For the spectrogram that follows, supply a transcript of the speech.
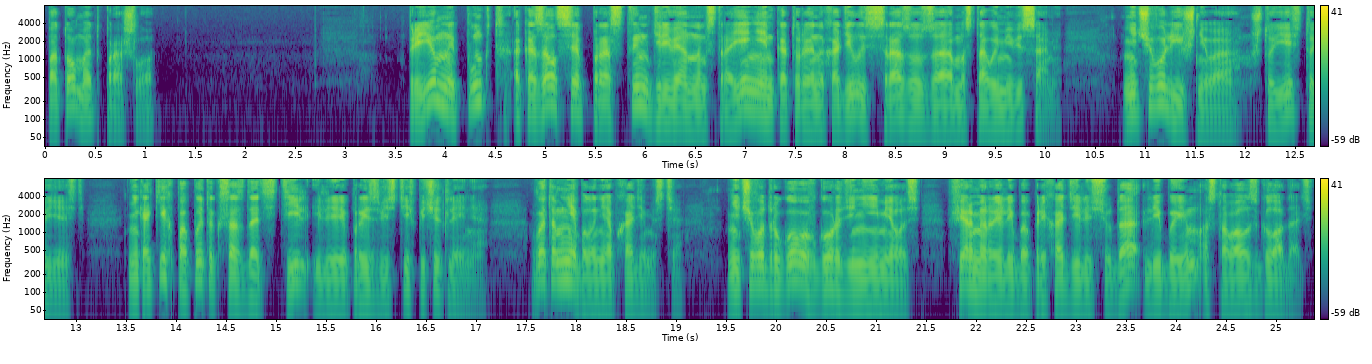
потом это прошло. Приемный пункт оказался простым деревянным строением, которое находилось сразу за мостовыми весами. Ничего лишнего, что есть, то есть. Никаких попыток создать стиль или произвести впечатление. В этом не было необходимости. Ничего другого в городе не имелось. Фермеры либо приходили сюда, либо им оставалось голодать.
